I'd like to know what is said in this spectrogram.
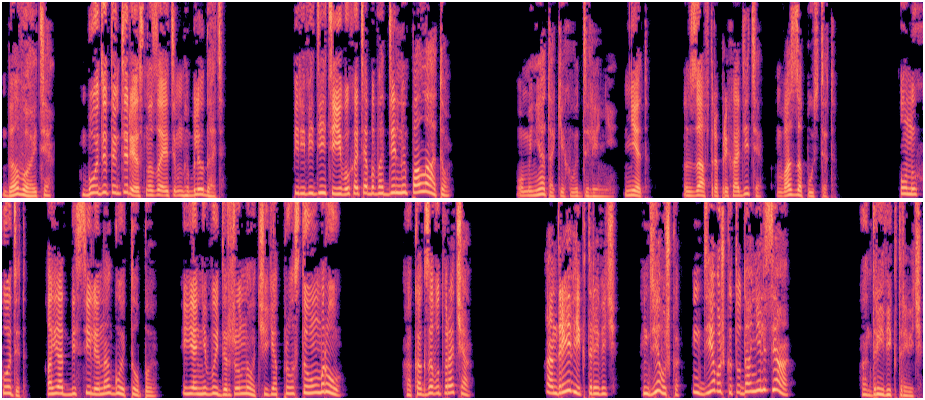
«Давайте. Будет интересно за этим наблюдать». «Переведите его хотя бы в отдельную палату», у меня таких в отделении нет. Завтра приходите, вас запустят. Он уходит, а я от бессилия ногой топаю. Я не выдержу ночи, я просто умру. А как зовут врача? Андрей Викторович. Девушка, девушка, туда нельзя. Андрей Викторович,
